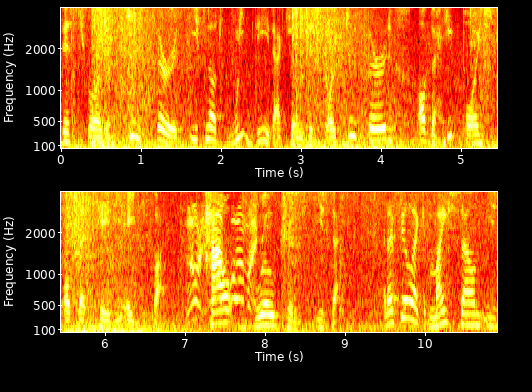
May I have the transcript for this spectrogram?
destroyed two-thirds, if not we did actually destroy two-thirds of the hit points of that KV-85. How broken is that? And I feel like my sound is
